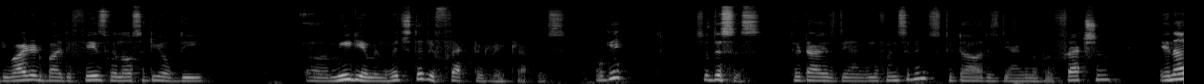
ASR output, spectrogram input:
divided by the phase velocity of the uh, medium in which the refracted ray travels. Okay? So this is theta is the angle of incidence theta r is the angle of refraction ni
